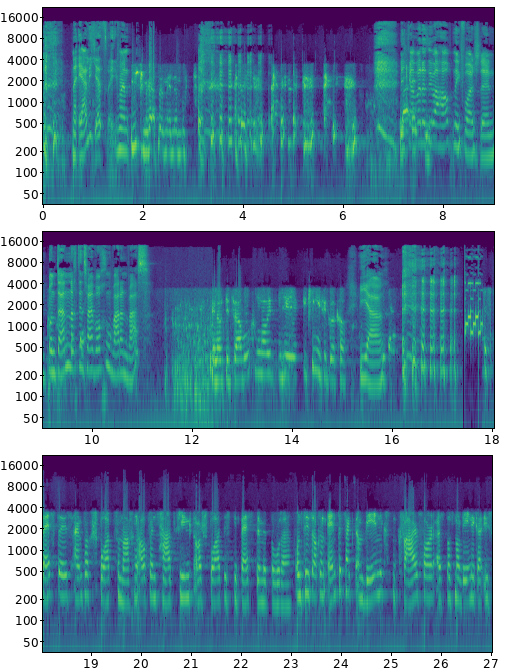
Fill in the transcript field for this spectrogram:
Na ehrlich jetzt? Ich meine, Ich schwöre bei meiner Mutter. ich kann mir das überhaupt nicht vorstellen. Und dann nach den zwei Wochen war dann was? Ja, nach den zwei Wochen habe ich die Bikini-Figur gehabt. Ja. Das Beste ist einfach Sport zu machen, auch wenn es hart klingt, aber Sport ist die beste Methode. Und sie ist auch im Endeffekt am wenigsten qualvoll, als dass man weniger isst.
